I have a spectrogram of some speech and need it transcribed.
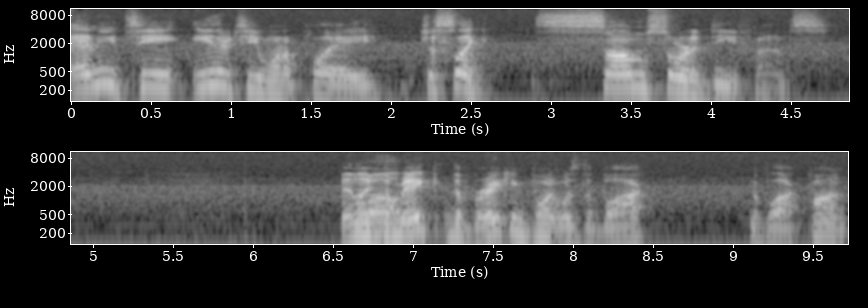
any team either team want to play just like some sort of defense? And like the make the breaking point was the block the block punt.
